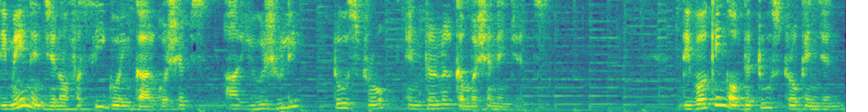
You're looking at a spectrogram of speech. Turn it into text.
The main engine of a sea-going cargo ships are usually two-stroke internal combustion engines. The working of the two-stroke engine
